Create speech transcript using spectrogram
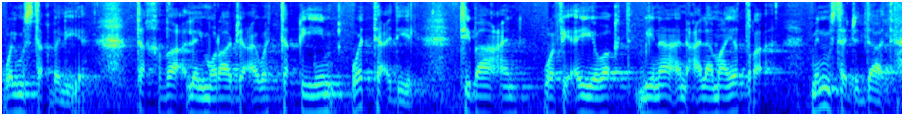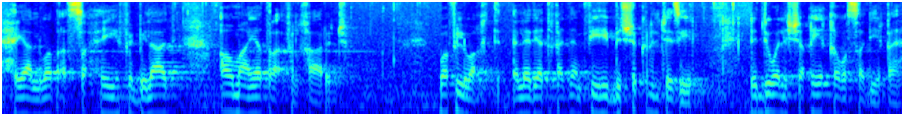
والمستقبلية تخضع للمراجعة والتقييم والتعديل تباعا وفي أي وقت بناء على ما يطرأ من مستجدات حيال الوضع الصحي في البلاد أو ما يطرأ في الخارج. وفي الوقت الذي يتقدم فيه بالشكر الجزيل للدول الشقيقة والصديقة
